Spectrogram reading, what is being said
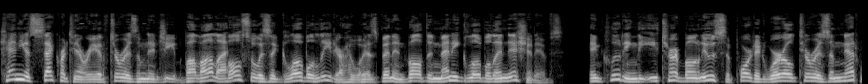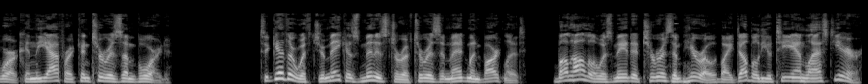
Kenya's Secretary of Tourism Najib Balala also is a global leader who has been involved in many global initiatives, including the eTurbo News supported World Tourism Network and the African Tourism Board. Together with Jamaica's Minister of Tourism Edmund Bartlett, Balala was made a tourism hero by WTN last year.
